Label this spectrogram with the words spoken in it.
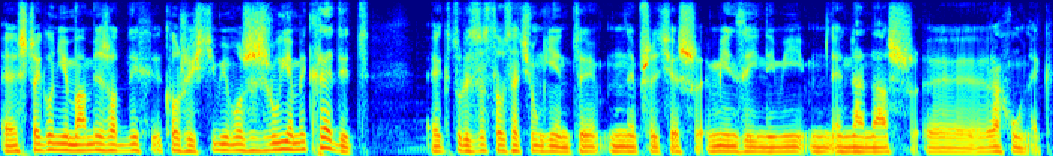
e, z czego nie mamy żadnych korzyści, mimo że żrujemy kredyt e, który został zaciągnięty przecież między innymi na nasz e, rachunek.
